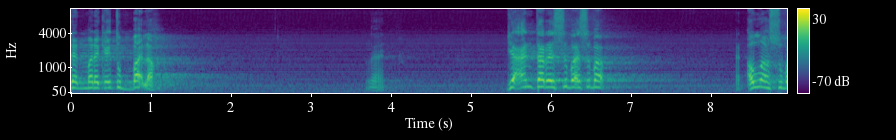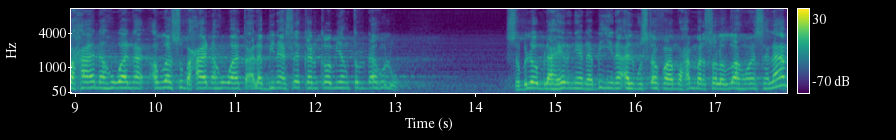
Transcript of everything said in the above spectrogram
dan mereka itu balah Di antara sebab-sebab Allah Subhanahu wa Allah Subhanahu wa taala binasakan kaum yang terdahulu. Sebelum lahirnya Nabi Al Mustafa Muhammad sallallahu alaihi wasallam,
